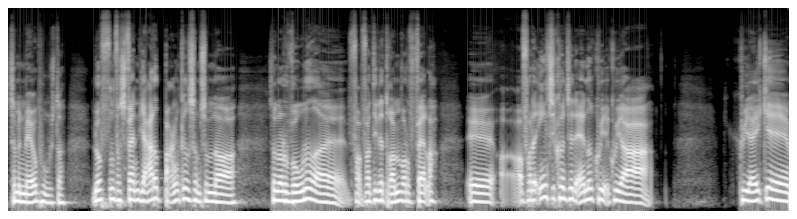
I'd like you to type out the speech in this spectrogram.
som en mavepuster. Luften forsvandt, hjertet bankede, som, som, når, som når du vågnede øh, fra, fra de der drømme, hvor du falder. Øh, og fra det ene sekund til det andet, kunne jeg, kunne jeg, kunne jeg, ikke, øh,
